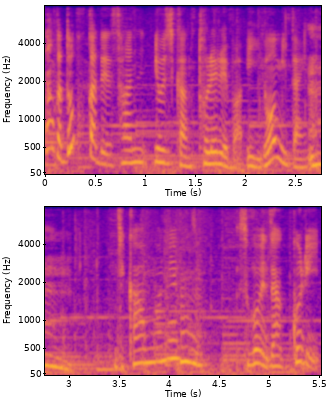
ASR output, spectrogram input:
なんかどこかで34時間取れればいいよみたいな。うん時間もね、うん、すごいざっくり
